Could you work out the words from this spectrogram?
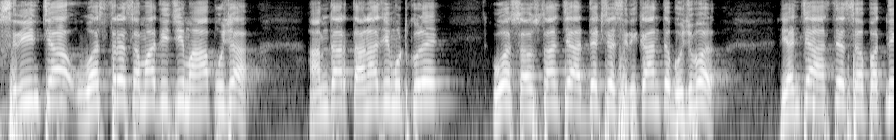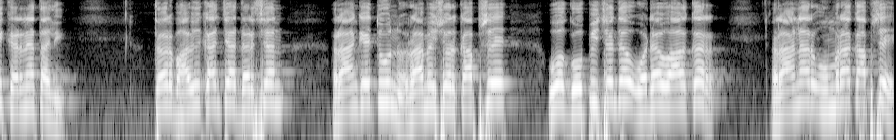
श्रींच्या वस्त्र समाधीची महापूजा आमदार तानाजी मुटकुळे व संस्थानचे अध्यक्ष श्रीकांत भुजबळ यांच्या हस्ते सपत्नी करण्यात आली. तर भाविकांच्या दर्शन रांगेतून रामेश्वर कापसे व गोपीचंद वडवाळकर राहणार उमरा कापसे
